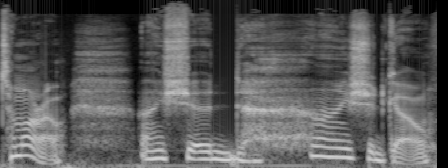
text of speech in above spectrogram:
Tomorrow. I should. I should go.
